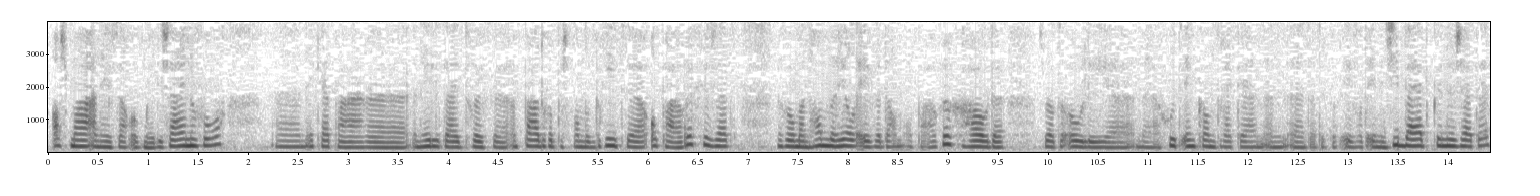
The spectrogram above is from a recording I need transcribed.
astma en heeft daar ook medicijnen voor. En ik heb haar uh, een hele tijd terug uh, een paar druppels van de briet uh, op haar rug gezet. En gewoon mijn handen heel even dan op haar rug gehouden. Zodat de olie nou goed in kan trekken en, en dat ik er even wat energie bij heb kunnen zetten.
